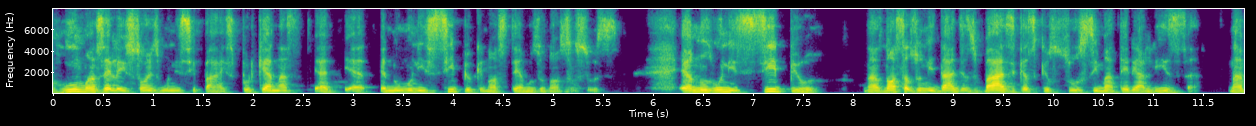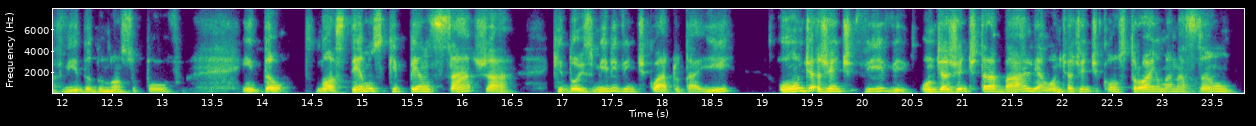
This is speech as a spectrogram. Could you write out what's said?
Rumo às eleições municipais, porque é, na, é, é, é no município que nós temos o nosso SUS. É no município, nas nossas unidades básicas, que o SUS se materializa na vida do nosso povo. Então, nós temos que pensar já que 2024 está aí, onde a gente vive, onde a gente trabalha, onde a gente constrói uma nação.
